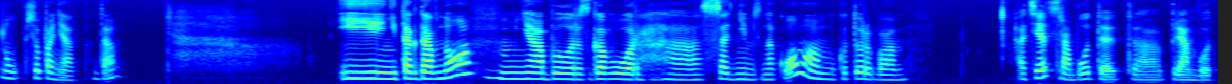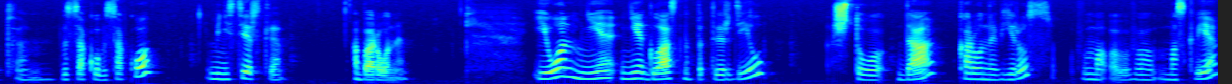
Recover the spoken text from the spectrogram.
ну, все понятно, да. И не так давно у меня был разговор а, с одним знакомым, у которого отец работает а, прям вот эм, высоко-высоко в Министерстве обороны. И он мне негласно подтвердил, что да, коронавирус в Москве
